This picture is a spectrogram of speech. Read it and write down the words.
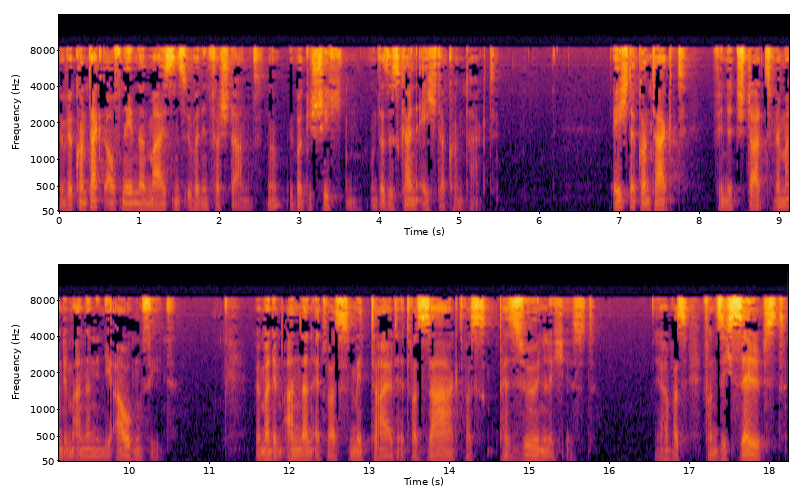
Wenn wir Kontakt aufnehmen, dann meistens über den Verstand, ne, über Geschichten. Und das ist kein echter Kontakt. Echter Kontakt findet statt, wenn man dem anderen in die Augen sieht wenn man dem anderen etwas mitteilt, etwas sagt, was persönlich ist, ja, was von sich selbst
